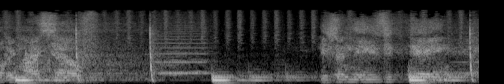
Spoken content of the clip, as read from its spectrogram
solving myself is an easy thing.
